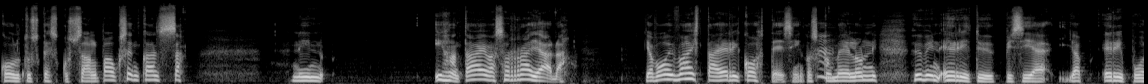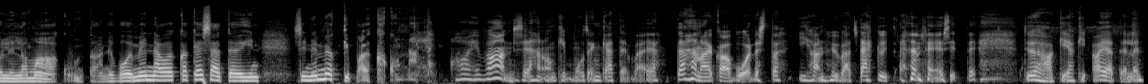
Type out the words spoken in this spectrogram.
koulutuskeskus Salpauksen kanssa, niin ihan taivas on rajana ja voi vaihtaa eri kohteisiin, koska mm. meillä on hyvin erityyppisiä ja eri puolilla maakuntaa. Niin voi mennä vaikka kesätöihin sinne mökkipaikkakunnalle. Aivan, sehän onkin muuten kätevää ja tähän aikaan vuodesta ihan hyvä täky sitten työhakijakin ajatellen.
